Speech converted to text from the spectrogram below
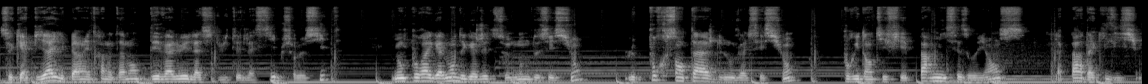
Ce KPI permettra notamment d'évaluer l'assiduité de la cible sur le site, mais on pourra également dégager de ce nombre de sessions le pourcentage de nouvelles sessions pour identifier parmi ces audiences la part d'acquisition.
